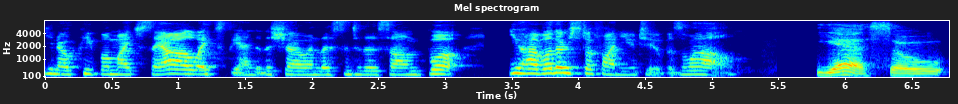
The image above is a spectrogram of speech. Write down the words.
you know, people might say, oh, I'll wait to the end of the show and listen to the song, but you have other stuff on YouTube as well. Yeah, so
